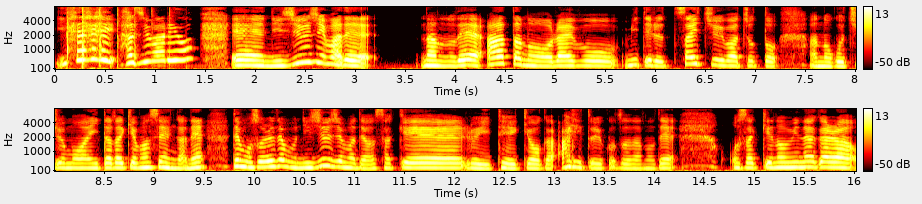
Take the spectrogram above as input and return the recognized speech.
イェーイ始まるよえー、20時までなので、あーたのライブを見てる最中はちょっと、あの、ご注文いただけませんがね。でもそれでも20時までは酒類提供がありということなので、お酒飲みながら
